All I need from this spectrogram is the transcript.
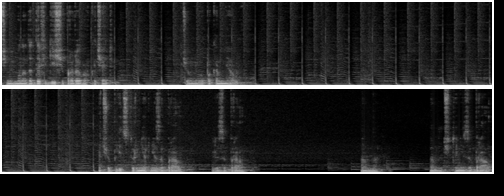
общем, ему надо дофигище прорывов качать. Что у него по камням? А что, Блиц турнир не забрал? Или забрал? Странно. Странно, что не забрал.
